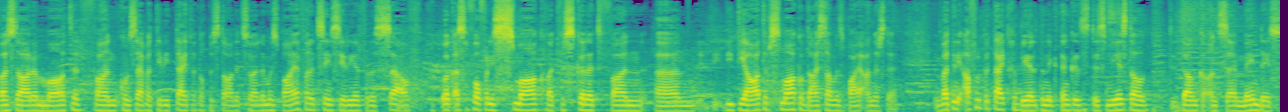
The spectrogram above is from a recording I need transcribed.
was daar 'n mate van konservatiwiteit wat nog bestaan het. So hulle moes baie van dit sensureer vir hulself, ook as gevolg van die smaak wat verskil het van ehm um, die, die teatersmaak op daai stadium is baie anderste. En wat in die afgelope tyd gebeur het en ek dink dit is dis meestal te danke aan Sam Mendes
